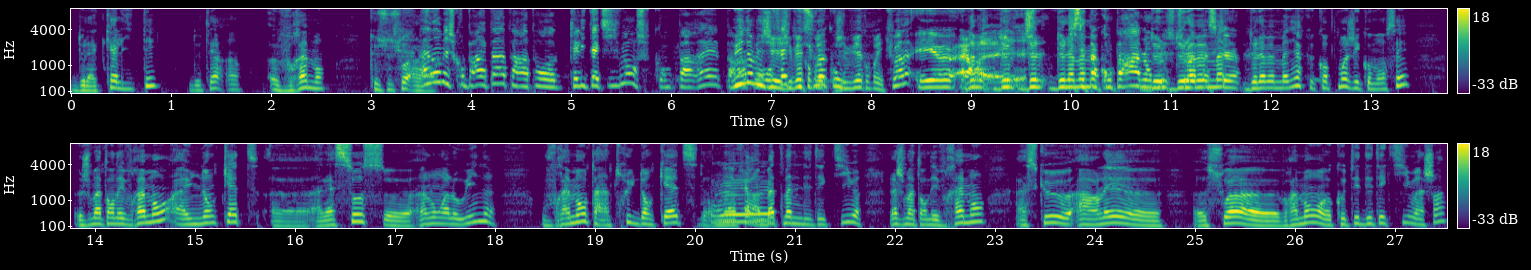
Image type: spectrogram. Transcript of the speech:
de la qualité de Terre 1. Euh, vraiment. Que ce soit. Ah alors- non, mais je comparais pas par rapport qualitativement, je comparais par oui, non, mais au j'ai fait j'ai bien, que compris, j'ai bien compris. Tu vois, et euh, alors, Non, de, euh, de- de la c'est même, pas comparable en de, plus, de la vois, même parce ma- que de la même manière que quand moi j'ai commencé, je m'attendais vraiment à une enquête euh, à la sauce euh, Un long Halloween, où vraiment tu as un truc d'enquête, on va faire un. Batman détective. Là, je m'attendais vraiment à ce que Harley euh, euh, soit euh, vraiment euh, côté détective, machin.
